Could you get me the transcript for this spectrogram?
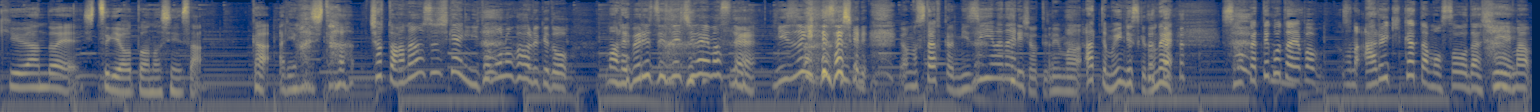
Q&A 質疑応答の審査がありました？ー ちょっとアナウンス試験に似たものがあるけど、まあ、レベル全然違いますね。水着 確かに。あのスタッフから水着はないでしょってね、まあ、あってもいいんですけどね。そうかってことはやっぱその歩き方もそうだし、はい。まあ、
